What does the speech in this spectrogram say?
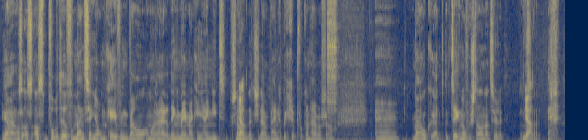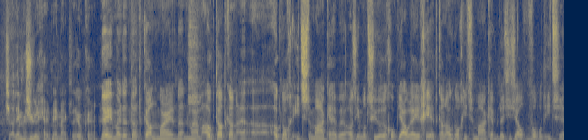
ja, als, als, als bijvoorbeeld heel veel mensen in je omgeving wel allemaal rare dingen meemaken en jij niet. Of zo, Ja. Dat je daar weinig begrip voor kan hebben of zo. Maar ook het, het tegenovergestelde natuurlijk. Dat, Ja. als je alleen maar zurigheid meemaakt, dat je ook... eh, Nee, maar dat, dat kan. Maar, maar, maar ook dat kan eh, eh, ook nog iets te maken hebben. Als iemand zurig op jou reageert, kan ook nog iets te maken hebben dat je zelf bijvoorbeeld iets eh,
